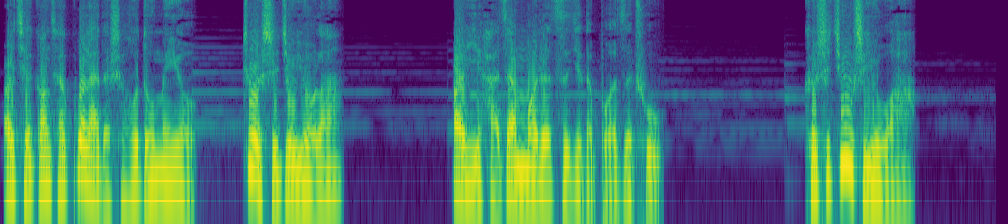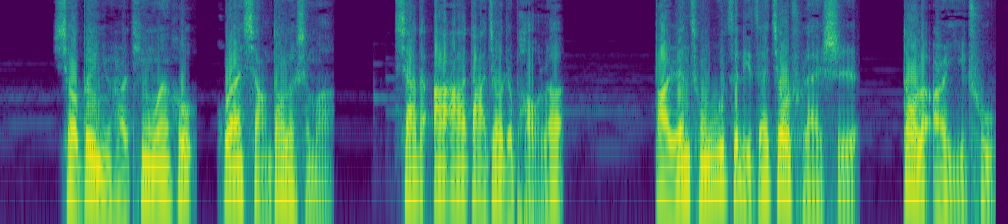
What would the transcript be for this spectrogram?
而且刚才过来的时候都没有，这时就有了。”二姨还在摸着自己的脖子处，可是就是有啊。小贝女孩听闻后，忽然想到了什么，吓得啊啊大叫着跑了。把人从屋子里再叫出来时，到了二姨处。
